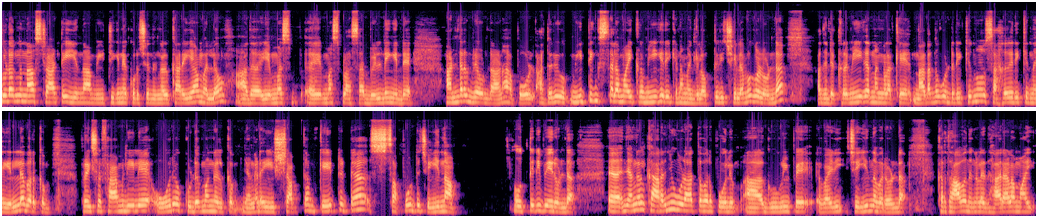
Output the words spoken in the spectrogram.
തുടങ്ങുന്ന സ്റ്റാർട്ട് ചെയ്യുന്ന മീറ്റിങ്ങിനെ കുറിച്ച് നിങ്ങൾക്കറിയാമല്ലോ. അത് M S M S plaza ബിൽഡിങ്ങിന്റെ അണ്ടർഗ്രൗണ്ടാണ്. അപ്പോൾ അതൊരു മീറ്റിംഗ് സ്ഥലമായി ക്രമീകരിക്കണമെങ്കിൽ ഒത്തിരി ചിലവുകളുണ്ട്. അതിന്റെ ക്രമീകരണങ്ങളൊക്കെ നടന്നുകൊണ്ടിരിക്കുന്നു. സഹകരിക്കുന്ന എല്ലാവർക്കും പ്രേക്ഷ ഫാമിലിയിലെ ഓരോ കുടുംബങ്ങൾക്കും ഞങ്ങളുടെ ഈ ശബ്ദം കേട്ടിട്ട് സപ്പോർട്ട് ചെയ്യുന്ന ഒത്തിരി പേരുണ്ട്. ഞങ്ങൾ ഞങ്ങൾക്ക് അറിഞ്ഞുകൂടാത്തവർ പോലും ഗൂഗിൾ പേ വഴി ചെയ്യുന്നവരുണ്ട്. കർത്താവ് നിങ്ങളെ ധാരാളമായി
